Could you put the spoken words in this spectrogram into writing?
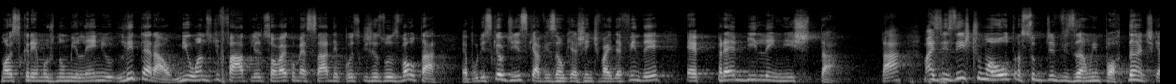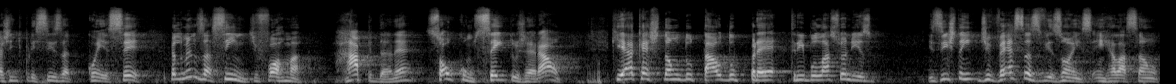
nós cremos no milênio literal, mil anos de fato, e ele só vai começar depois que Jesus voltar. É por isso que eu disse que a visão que a gente vai defender é pré-milenista. Tá? Mas existe uma outra subdivisão importante que a gente precisa conhecer, pelo menos assim, de forma rápida, né? só o conceito geral, que é a questão do tal do pré-tribulacionismo. Existem diversas visões em relação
